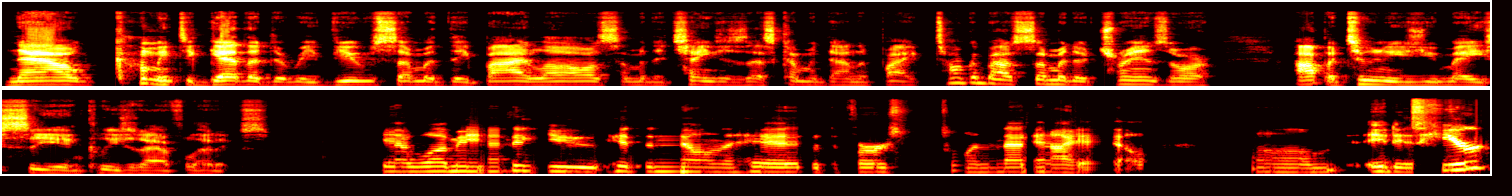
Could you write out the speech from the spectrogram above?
now coming together to review some of the bylaws, some of the changes that's coming down the pipe. Talk about some of the trends or opportunities you may see in collegiate athletics. Yeah, well, I mean, I think you hit the nail on the head with the first one, that NIL. Um, it is here.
